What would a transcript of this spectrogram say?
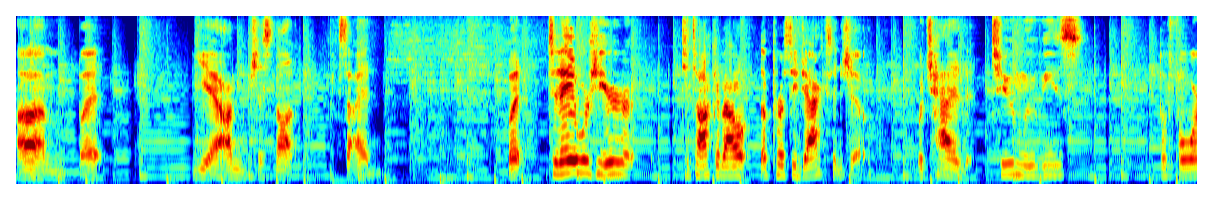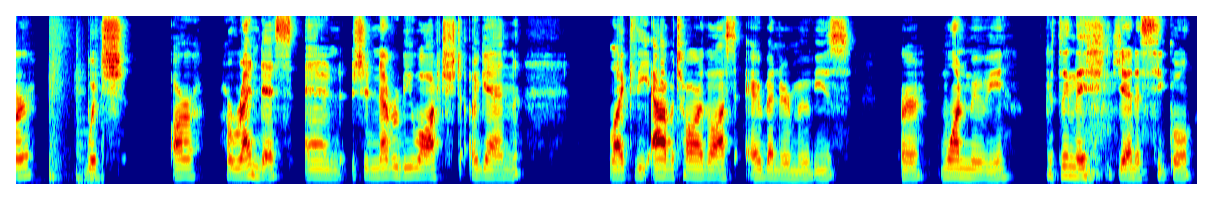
Um, but yeah, I'm just not excited. But today we're here to talk about the Percy Jackson show, which had two movies before, which are horrendous and should never be watched again like the Avatar: The Last Airbender movies, or one movie. Good thing they didn't get a sequel.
